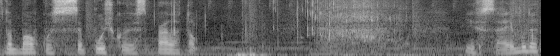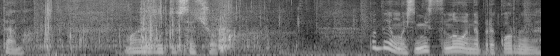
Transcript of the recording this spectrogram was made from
в добавку з сипучкою, з пелетом. І все, і буде тема. Має бути все чітко. Подивимось, місце нове не прикормлене.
